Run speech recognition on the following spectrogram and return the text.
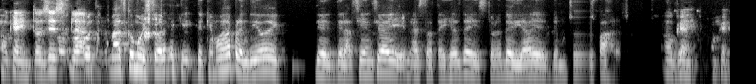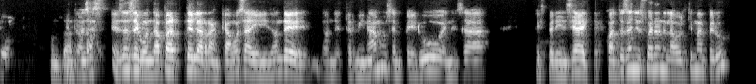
Ok, entonces... La... contar más como historias de que, de que hemos aprendido de, de, de, la ciencia y las estrategias de historias de vida de, de muchos pájaros. Ok, ok. Entonces, esa segunda parte la arrancamos ahí donde, donde terminamos, en Perú, en esa experiencia de cuántos años fueron en la última en Perú.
